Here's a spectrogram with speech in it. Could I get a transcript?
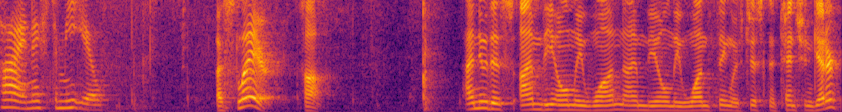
Hi, nice to meet you. A Slayer? Huh. I knew this. I'm the only one. I'm the only one thing was just an attention getter.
